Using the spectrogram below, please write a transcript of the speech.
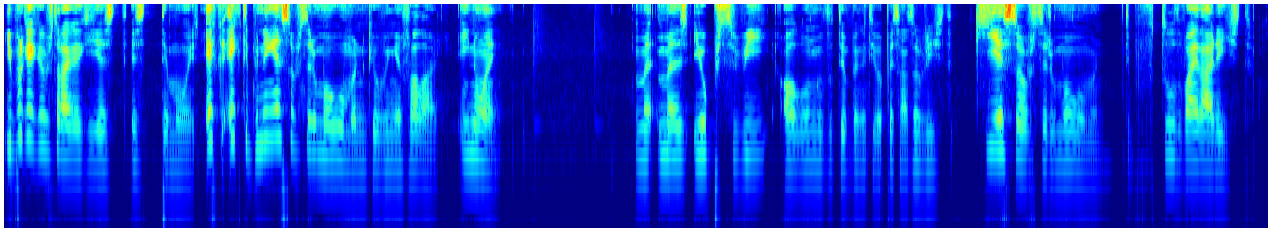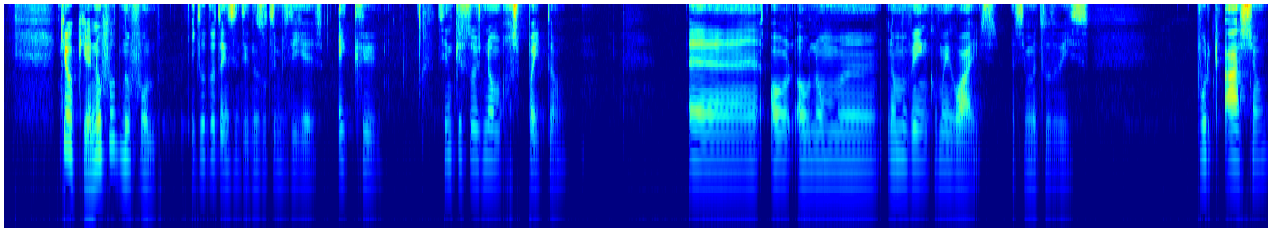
E porquê é que eu trago aqui este, este tema hoje? É que, é que tipo, nem é sobre ser uma woman que eu vim a falar. E não é. Mas, eu percebi ao longo do tempo em que eu estive a pensar sobre isto que é sobre ser uma woman. Tipo, tudo vai dar isto. Que é o quê? No fundo, no fundo, aquilo que eu tenho sentido nos últimos dias é que sinto que as pessoas não me respeitam uh, ou, ou não, me, não me veem como iguais, acima de tudo isso. Porque acham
